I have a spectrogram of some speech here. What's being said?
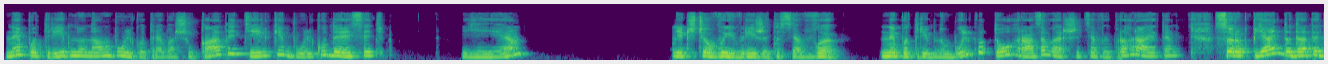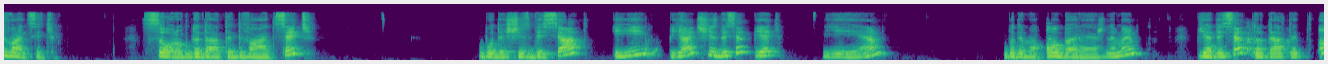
непотрібну нам бульку. Треба шукати тільки бульку 10. Є. Якщо ви вріжетеся в непотрібну бульку, то гра завершиться, ви програєте. 45 додати 20. 40 додати 20 буде 60 і 5 – 65. Є. Будемо обережними. 50 додати... О,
